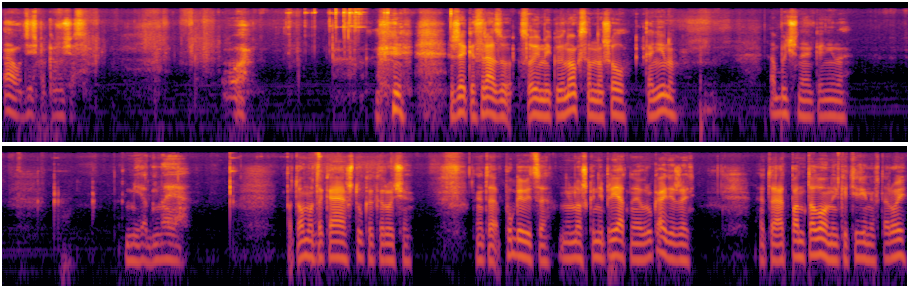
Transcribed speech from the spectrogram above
А, вот здесь покажу сейчас. О. Жека сразу своим эквиноксом нашел конину. Обычная конина. Медная. Потом вот такая штука, короче. Это пуговица, немножко неприятная в руках держать. Это от панталон Екатерины II.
